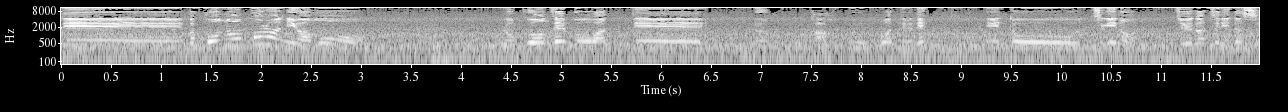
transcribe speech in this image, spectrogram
で、まあ、この頃にはもう録音全部終わってるか終わってるね。えっ、と次の10月に出す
